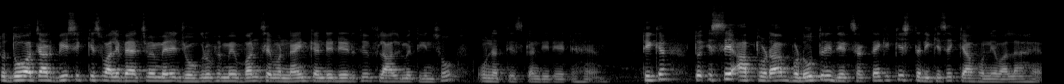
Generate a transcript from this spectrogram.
तो 2020-21 वाले बैच में मेरे जोग्राफी में 179 कैंडिडेट थे, फ़िलहाल में तीन सौ उनतीस कैंडिडेट हैं। ठीक है? तो इससे आप थोड़ा बढ़ोतरी देख सकते हैं कि किस तरीके से क्या होने वाला है।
